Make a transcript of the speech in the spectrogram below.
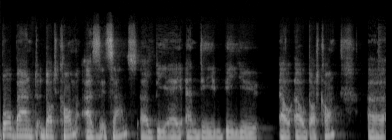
bullband.com as it sounds, uh, B A N D B U ll.com. Uh,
